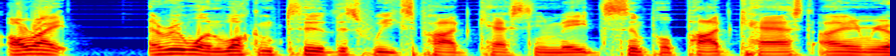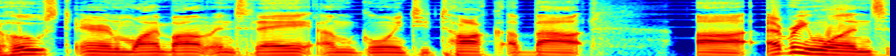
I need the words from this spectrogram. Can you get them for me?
All right, everyone, welcome to this week's Podcasting Made Simple podcast. I am your host, Aaron Weinbaum, and today I'm going to talk about uh, everyone's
